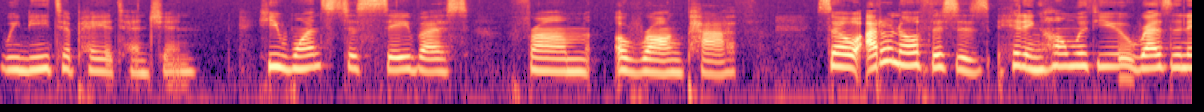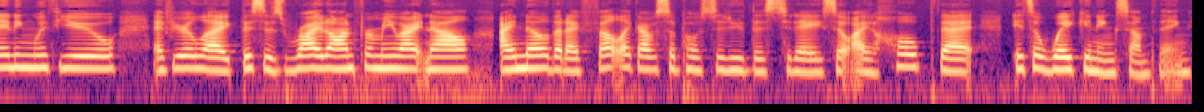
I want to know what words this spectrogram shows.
We need to pay attention. He wants to save us from a wrong path. So I don't know if this is hitting home with you, resonating with you, if you're like, this is right on for me right now. I know that I felt like I was supposed to do this today, so I hope that it's awakening something.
